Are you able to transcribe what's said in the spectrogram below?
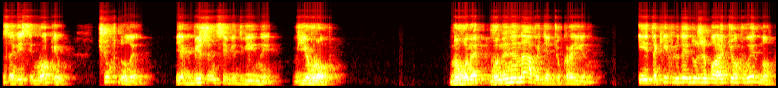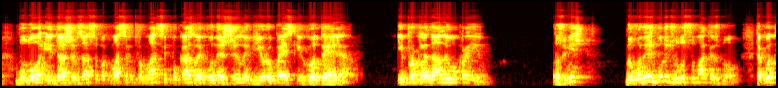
за 8 років чухнули як біженці від війни в Європу. Ну вони, вони ненавидять Україну. І таких людей дуже багатьох видно було, і навіть в засобах масової інформації показували, як вони жили в європейських готелях і проклинали Україну. Розумієш? Ну вони ж будуть голосувати знову. Так от,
